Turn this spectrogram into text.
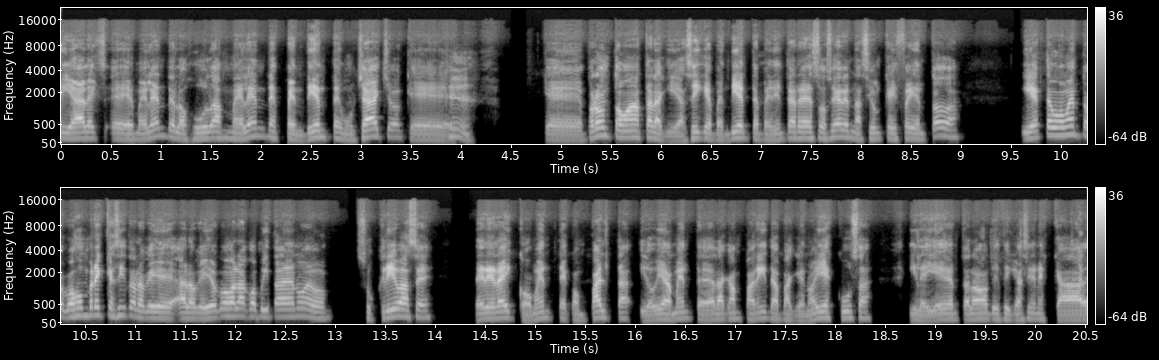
y Alex eh, Meléndez, los Judas Meléndez, pendientes muchachos, que, que pronto van a estar aquí. Así que pendiente, pendiente de redes sociales, Nación Keife en todas. Y en este momento cojo un brequecito a lo que, a lo que yo cojo la copita de nuevo. Suscríbase, denle like, comente, comparta y obviamente dé la campanita para que no haya excusa y le lleguen todas las notificaciones cada La vez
